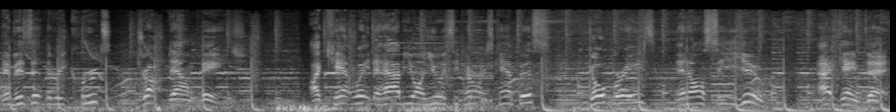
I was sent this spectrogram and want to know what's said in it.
and visit the Recruits drop down page. I can't wait to have you on UNC Pembroke's campus. Go Braves, and I'll see you at game day.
